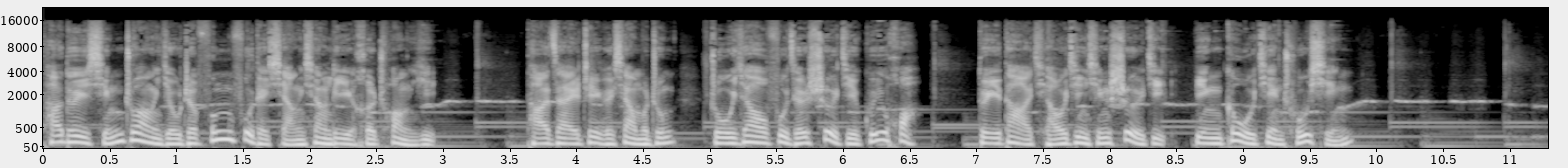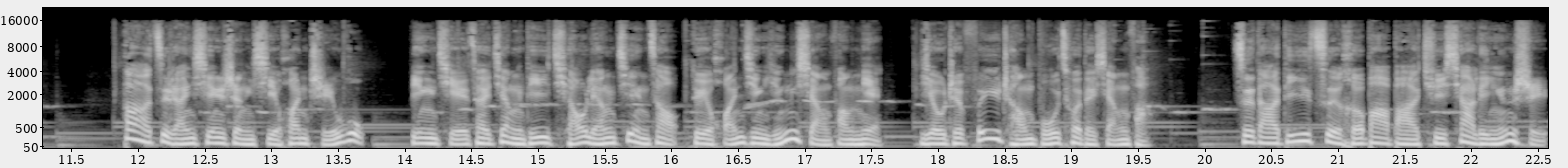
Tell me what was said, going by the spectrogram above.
她对形状有着丰富的想象力和创意。她在这个项目中主要负责设计规划，对大桥进行设计并构建雏形。大自然先生喜欢植物，并且在降低桥梁建造对环境影响方面有着非常不错的想法。自打第一次和爸爸去夏令营时，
